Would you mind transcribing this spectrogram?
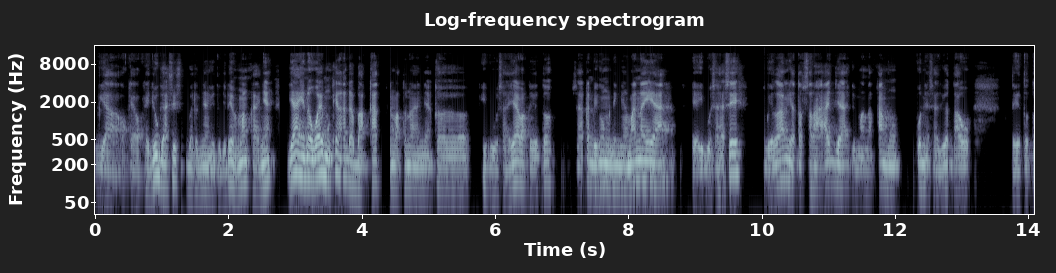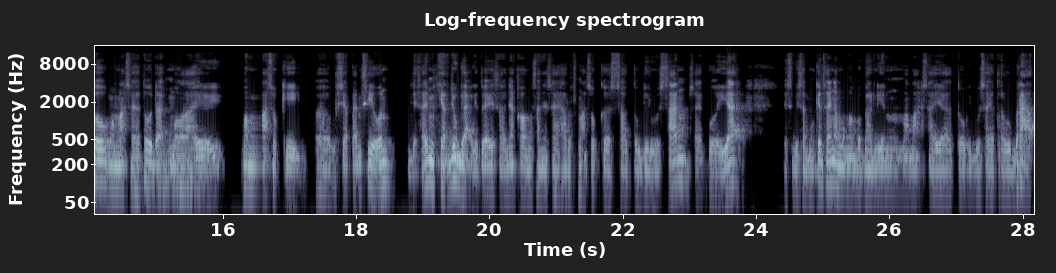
ya oke oke juga sih sebenarnya gitu. Jadi memang kayaknya ya in a way mungkin ada bakat waktu nanya ke ibu saya waktu itu saya kan bingung mending yang mana ya. Ya ibu saya sih bilang ya terserah aja gimana kamu pun ya saya juga tahu waktu itu tuh mama saya tuh udah mulai memasuki uh, usia pensiun ya saya mikir juga gitu ya misalnya kalau misalnya saya harus masuk ke satu jurusan saya kuliah ya sebisa mungkin saya nggak mau ngebebanin mama saya atau ibu saya terlalu berat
